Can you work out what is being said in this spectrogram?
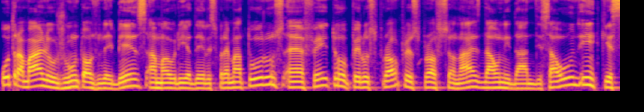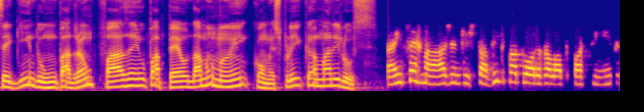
O trabalho junto aos bebês, a maioria deles prematuros, é feito pelos próprios profissionais profissionais da unidade de saúde que, seguindo um padrão, fazem o papel da mamãe, como explica Mariluce a enfermagem, que está 24 horas ao lado do paciente.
